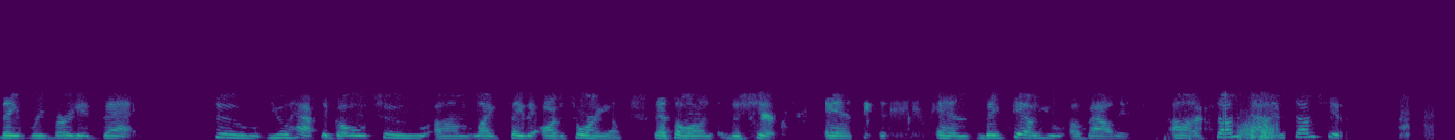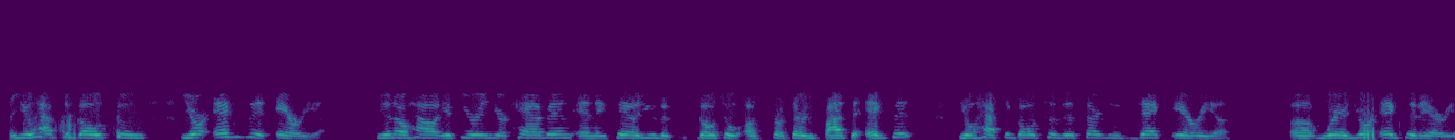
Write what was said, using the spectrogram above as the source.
they've reverted back to you have to go to um like say the auditorium that's on the ship and and they tell you about it. Uh sometimes some ships you have to go to your exit area. You know how if you're in your cabin and they tell you to go to a certain spot to exit, You'll have to go to the certain deck area uh, where your exit area.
